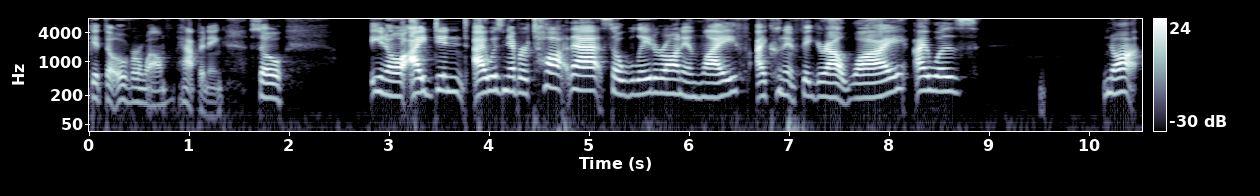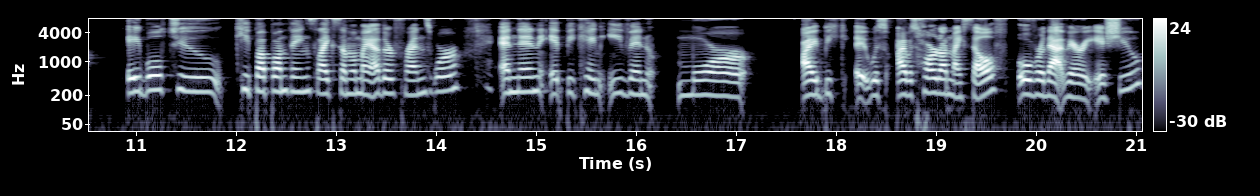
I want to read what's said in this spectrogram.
get the overwhelm happening so you know, I didn't, I was never taught that. So later on in life, I couldn't figure out why I was not able to keep up on things like some of my other friends were. And then it became even more I be, it was I was hard on myself over that very issue.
